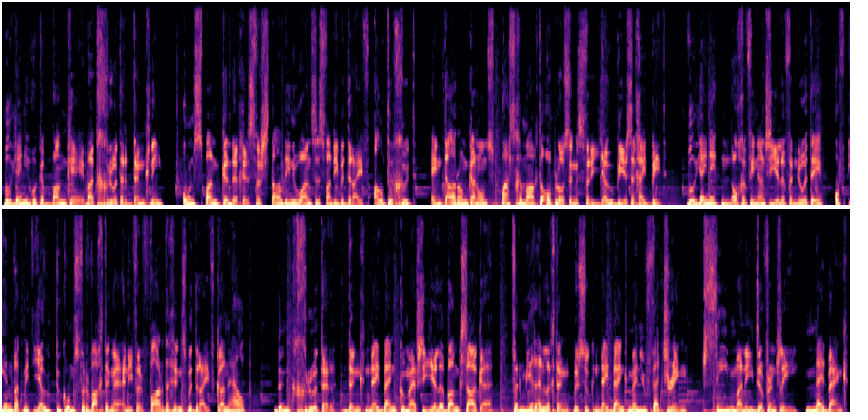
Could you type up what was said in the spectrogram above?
wil jy nie ook 'n bank hê wat groter dink nie? Ons spankundiges verstaan die nuances van die bedryf al te goed en daarom kan ons pasgemaakte oplossings vir jou besigheid bied. Wil jy net nog 'n finansiële vennoot hê of een wat met jou toekomsverwagtinge in die vervaardigingsbedryf kan help? Dink groter, dink Nedbank kommersiële banksaake. Vir meer inligting, besoek Nedbank Manufacturing. See money differently. Nedbank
